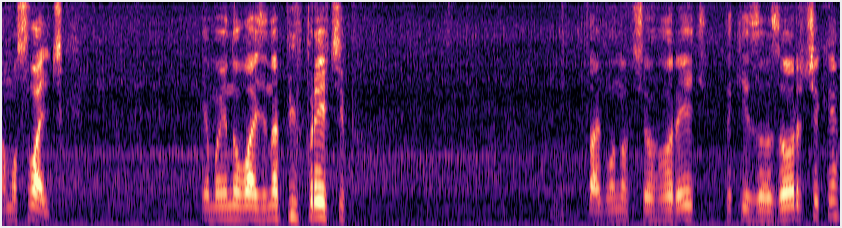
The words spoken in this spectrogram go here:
Самосвальчик. Я маю на увазі напівпричіп. Так воно все горить, такі зазорчики.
